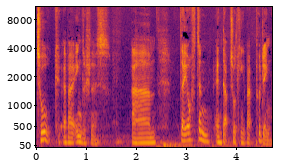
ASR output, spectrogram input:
talk about Englishness, um, they often end up talking about pudding.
